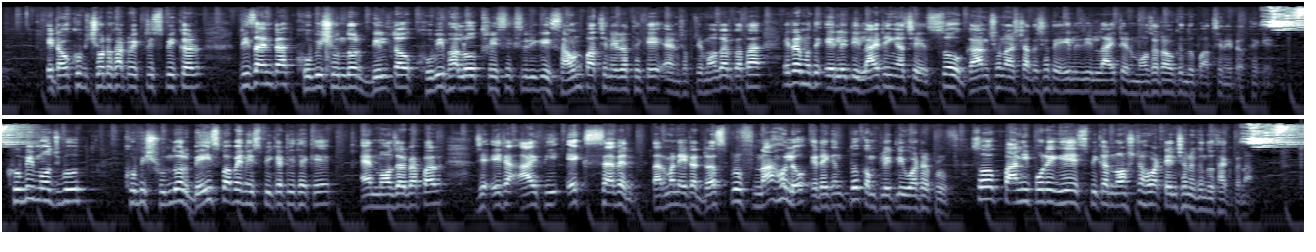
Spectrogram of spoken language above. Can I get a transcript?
এটাও খুব ছোটোখাটো একটি স্পিকার ডিজাইনটা খুবই সুন্দর বিলটাও খুবই ভালো থ্রি সিক্সটি ডিগ্রি সাউন্ড পাচ্ছেন এটা থেকে। অ্যান্ড সবচেয়ে মজার কথা, এটার মধ্যে এলইডি লাইটিং আছে। সো গান শোনার সাথে সাথে এলইডি লাইটের মজাটাও কিন্তু পাচ্ছেন এটা থেকে। খুবই মজবুত খুবই সুন্দর বেস পাবেন স্পিকারটি থেকে। অ্যান্ড মজার ব্যাপার যে এটা আইপি এক্স সেভেন তার মানে এটা ডাস্ট প্রুফ না হলেও এটা কিন্তু কমপ্লিটলি ওয়াটারপ্রুফ সো পানি পড়ে গিয়ে স্পিকার নষ্ট হওয়ার টেনশনও কিন্তু থাকবে না।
